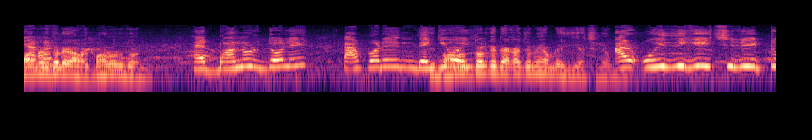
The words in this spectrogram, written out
বানর দলের আওয়াজ বানর দল। হ্যাঁ বানর দলে তারপরে দেখি বানর দলকে দেখার জন্যই আমরা এগিয়ে যাচ্ছিলাম। আর ওই দিকেই ছিল একটু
